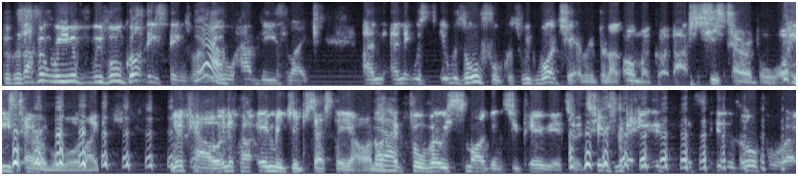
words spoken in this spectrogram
because I think we've we've all got these things where yeah. we all have these like, and and it was it was awful because we'd watch it and we'd be like, oh my god, that she's terrible or he's terrible or like, look how look how image obsessed they are, and yeah. I could feel very smug and superior to it too. it, was, it was awful, right?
